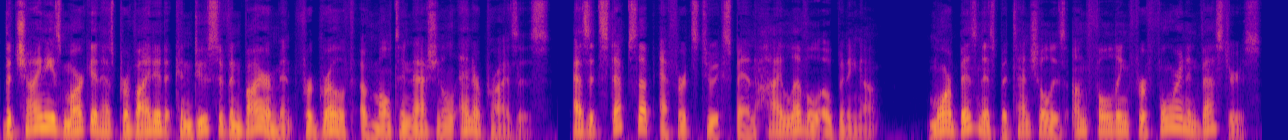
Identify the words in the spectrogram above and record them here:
The Chinese market has provided a conducive environment for growth of multinational enterprises as it steps up efforts to expand high-level opening up more business potential is unfolding for foreign investors,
